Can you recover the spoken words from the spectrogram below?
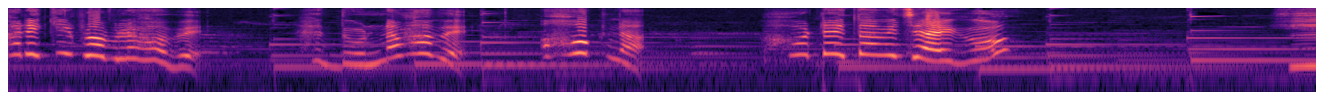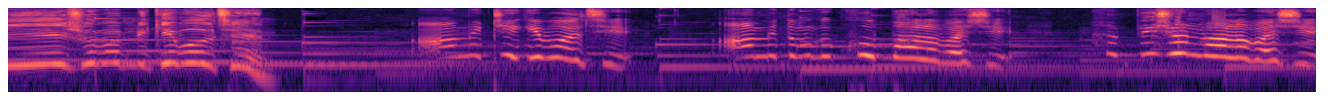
আরে কি প্রবলেম হবে? দুর্নাম হবে হোক না। ওটাই তো আমি চাই গো। এইসব আপনি কি বলছেন? আমি ঠিকই বলছি। আমি তোমাকে খুব ভালোবাসি। ভীষণ ভালোবাসি।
